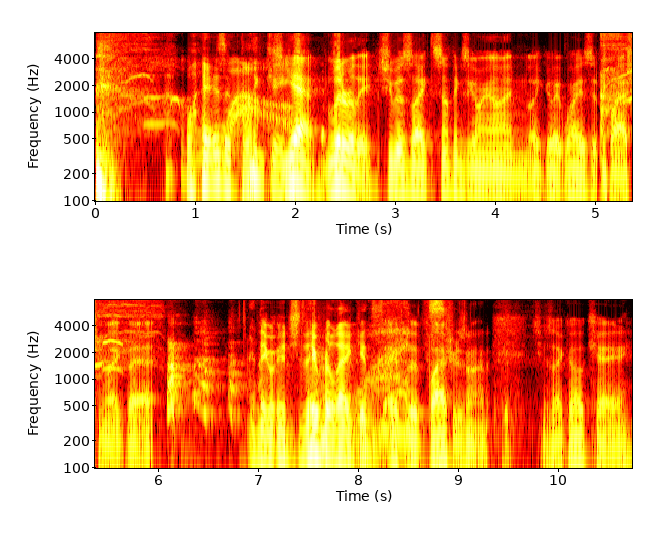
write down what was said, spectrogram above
Why is it blinking? Yeah, literally. She was like, "Something's going on. Like, wait, why is it flashing like that?" And they were and they were like, "It's I have the flashers on." She was like, "Okay."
